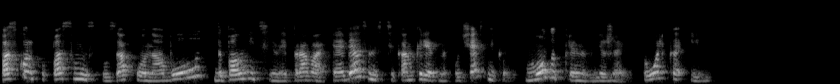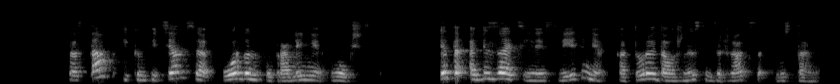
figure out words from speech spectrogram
поскольку по смыслу закона об ООО дополнительные права и обязанности конкретных участников могут принадлежать только им. Состав и компетенция органов управления в обществе. Это обязательные сведения, которые должны содержаться в уставе.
